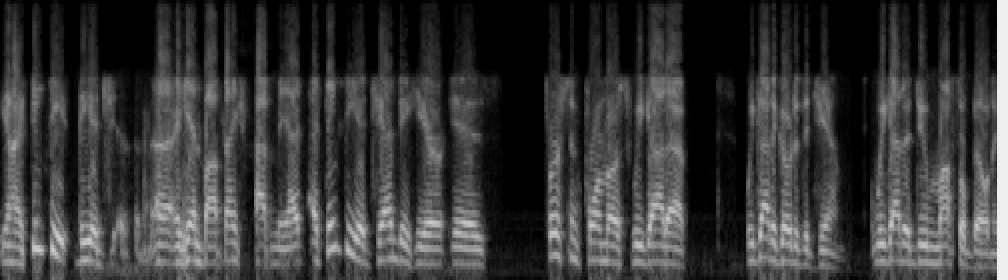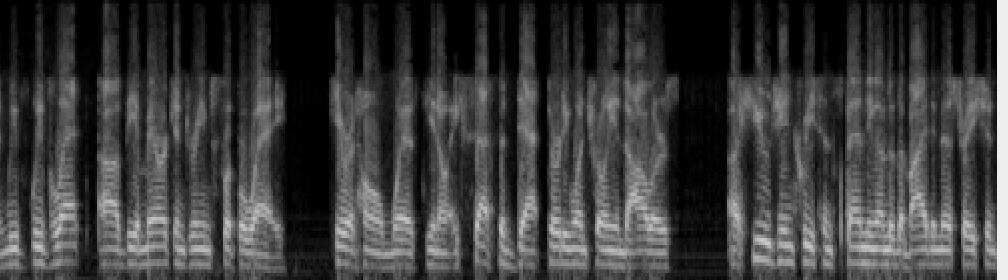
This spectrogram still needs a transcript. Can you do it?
Yeah, I think the the uh, again, Bob, thanks for having me. I, I think the agenda here is first and foremost we gotta we gotta go to the gym. We got to do muscle building. We've we've let uh, the American dream slip away here at home with you know excessive debt, thirty one trillion dollars, a huge increase in spending under the Biden administration,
